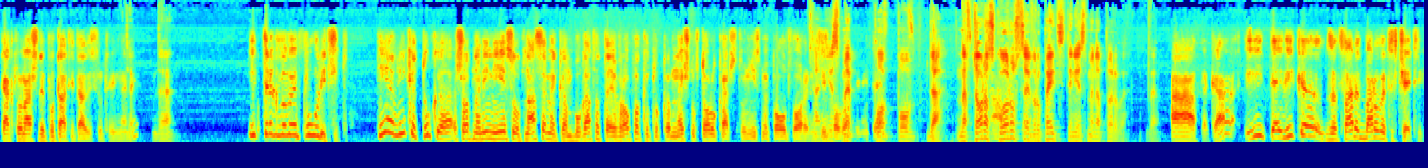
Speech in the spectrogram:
както наши депутати тази сутрин, нали? Да. и тръгваме по улиците. Тия вика тук, защото нали, ние се отнасяме към богатата Европа като към нещо второ качество. Ние сме по-отворени. А ние сме по, по, да. На втора скорост са европейците, ние сме на първа. Да. А, така. И те вика, затварят баровете в 4.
